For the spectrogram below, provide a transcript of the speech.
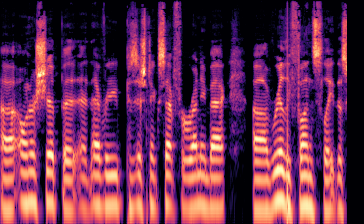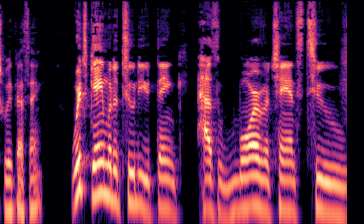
uh, ownership at, at, every position except for running back. Uh, really fun slate this week, I think. Which game of the two do you think has more of a chance to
